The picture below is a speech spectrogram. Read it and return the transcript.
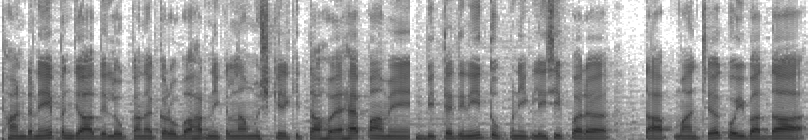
ਠੰਡ ਨੇ ਪੰਜਾਬ ਦੇ ਲੋਕਾਂ ਦਾ ਘਰੋਂ ਬਾਹਰ ਨਿਕਲਣਾ ਮੁਸ਼ਕਿਲ ਕੀਤਾ ਹੋਇਆ ਹੈ, ਭਾਵੇਂ ਬੀਤੇ ਦਿਨੀ ਧੁੱਪ ਨਿਕਲੀ ਸੀ, ਪਰ ਤਾਪਮਾਨ 'ਚ ਕੋਈ ਵਾਧਾ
